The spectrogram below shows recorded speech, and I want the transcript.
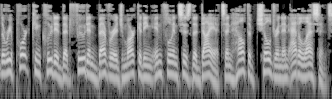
The report concluded that food and beverage marketing influences the diets and health of children and adolescents.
